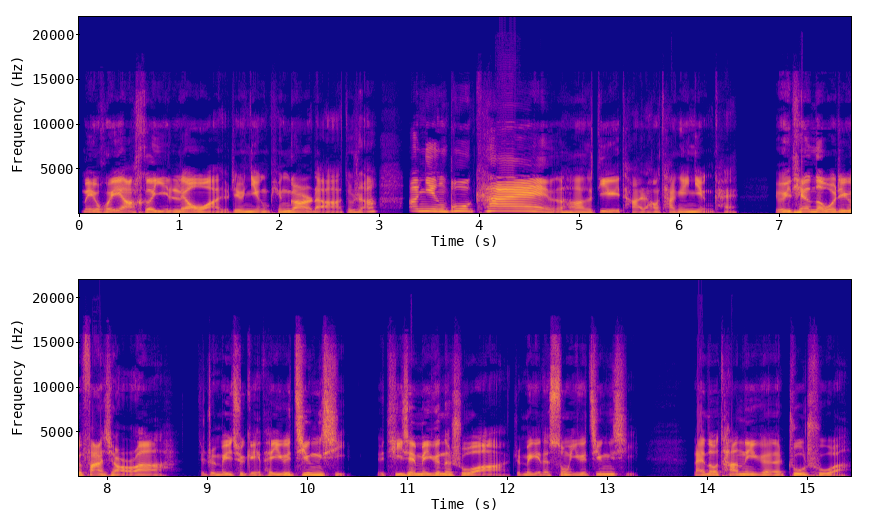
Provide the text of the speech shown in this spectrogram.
每回啊喝饮料啊，就这个拧瓶盖的啊，都是啊啊拧不开啊，递给他，然后他给拧开。有一天呢，我这个发小啊，就准备去给他一个惊喜。提前没跟他说啊，准备给他送一个惊喜。来到他那个住处啊，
